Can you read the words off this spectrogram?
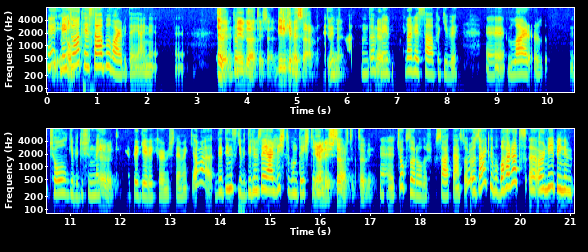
Evet, Ee, mevduat hesabı var bir de yani Evet, mevduat hesabı. Birikim hesabı, değil mi? aslında Evet. mevduatlar hesabı gibi. Lar çoğul gibi düşünmek Evet, de gerekiyormuş demek ki. Ama dediğiniz gibi dilimize yerleşti bunu değiştirmek yerleşti artık tabii. e, çok zor olur bu saatten sonra. Özellikle bu baharat e, örneği benim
